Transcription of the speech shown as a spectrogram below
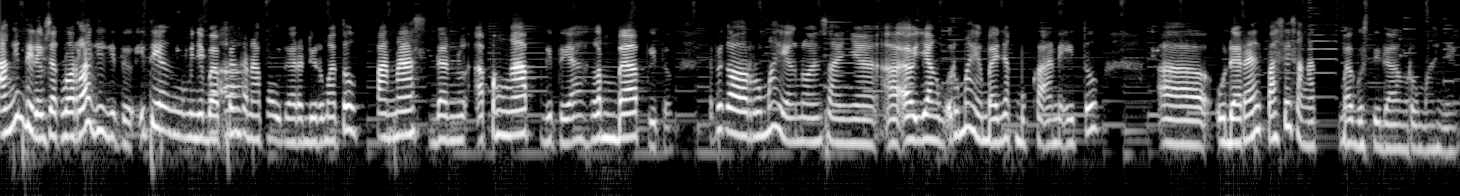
angin tidak bisa keluar lagi gitu. Itu yang menyebabkan uh. kenapa udara di rumah tuh panas dan uh, pengap gitu ya lembab gitu. Tapi kalau rumah yang nuansanya uh, yang rumah yang banyak bukaannya itu uh, udaranya pasti sangat bagus di dalam rumahnya.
